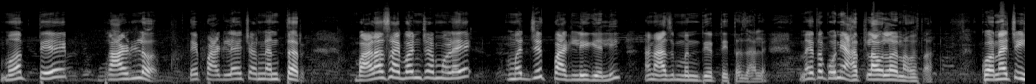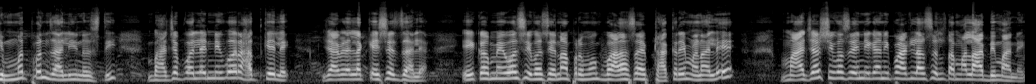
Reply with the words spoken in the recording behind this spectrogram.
मग ते पाडलं ते पाडल्याच्या नंतर बाळासाहेबांच्यामुळे मस्जिद पाडली गेली आणि आज मंदिर तिथं झालं. नाही तर कोणी हात लावला नव्हता. कोणाची हिंमत पण झाली नसती. भाजपवाल्यांनी वर हात केले. ज्या वेळेला केसेस झाल्या. एकमेव शिवसेना प्रमुख बाळासाहेब ठाकरे म्हणाले माझ्या शिवसैनिकांनी पाडलं असेल तर मला अभिमान आहे.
